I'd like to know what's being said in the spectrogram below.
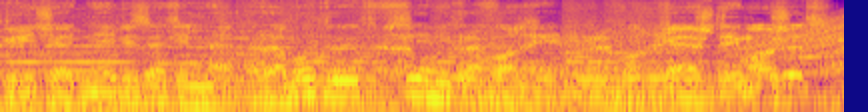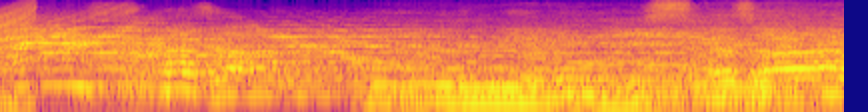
Кричать не обязательно. Работают все микрофоны. Каждый может... сказал, не сказал,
